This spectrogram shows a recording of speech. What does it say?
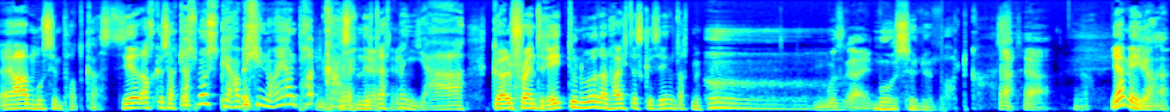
ja, muss im Podcast. Sie hat auch gesagt, das muss, glaube ich, in euren Podcast. Und ich dachte mir, ja, Girlfriend, red du nur. Dann habe ich das gesehen und dachte mir, oh, Muss rein. muss in den Podcast. Ja. Ja, mega. Ja.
